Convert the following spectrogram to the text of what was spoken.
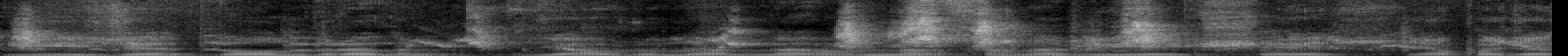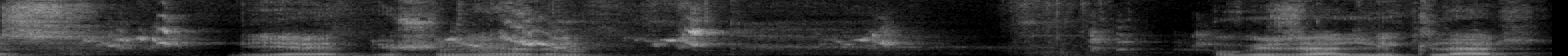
iyice dolduralım yavrularla ondan sonra bir şey yapacağız diye düşünüyorum. Bu güzellikler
